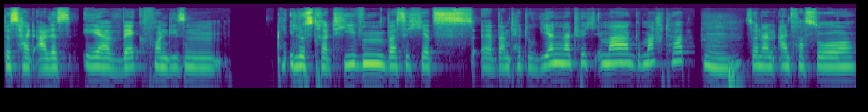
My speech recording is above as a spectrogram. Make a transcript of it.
das halt alles eher weg von diesem Illustrativen, was ich jetzt äh, beim Tätowieren natürlich immer gemacht habe, mhm. sondern einfach so,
